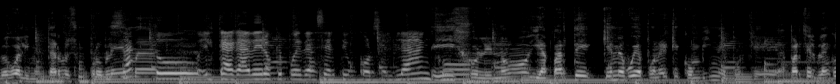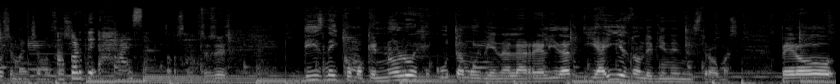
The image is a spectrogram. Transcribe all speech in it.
luego alimentarlo es un problema. Exacto, el cagadero que puede hacerte un corcel blanco. Híjole, no. Y aparte, ¿qué me voy a poner que combine? Porque aparte el blanco se mancha muy fácil. Aparte, ajá, exacto, o sea, Entonces, Disney como que no lo ejecuta muy bien a la realidad y ahí es donde vienen mis traumas. Pero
